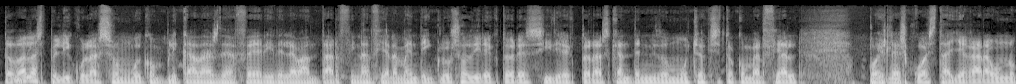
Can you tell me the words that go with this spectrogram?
Todas las películas son muy complicadas de hacer y de levantar financieramente, incluso directores y directoras que han tenido mucho éxito comercial, pues les cuesta llegar a, uno,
